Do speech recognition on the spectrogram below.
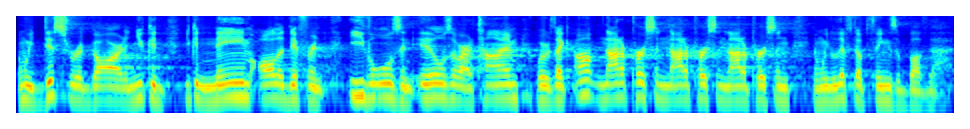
And we disregard and you could you can name all the different evils and ills of our time where it's like oh not a person not a person not a person and we lift up things above that.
